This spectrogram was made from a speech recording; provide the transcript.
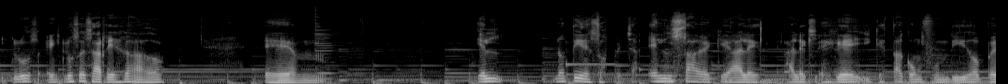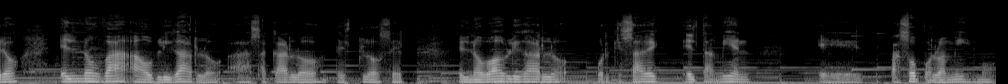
incluso, incluso es arriesgado. Em, él no tiene sospecha, él sabe que Alex, Alex es gay y que está confundido, pero él no va a obligarlo a sacarlo del closet, él no va a obligarlo porque sabe él también eh, pasó por lo mismo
